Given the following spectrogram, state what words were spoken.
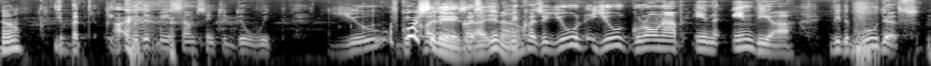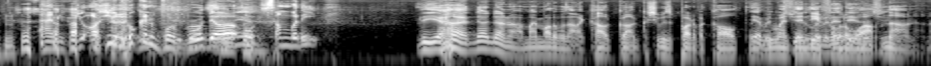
You know. Yeah, but it, could it be something to do with you? Of course because, it is, Because, uh, you know. because you you grown up in India with the Buddhists, and you, are you looking for Buddha or somebody? The uh, no no no. My mother was on a cult. cult- She was part of a cult. And Yeah, we went to India for a little India, while. No no no. no.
